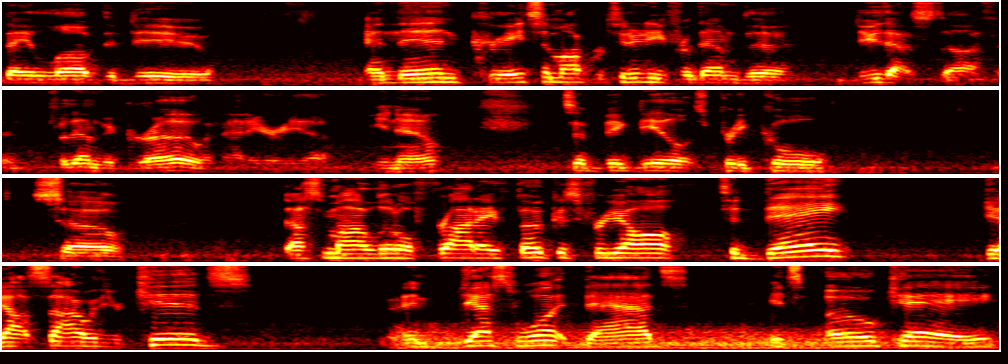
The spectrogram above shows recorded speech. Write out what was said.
they love to do and then create some opportunity for them to do that stuff and for them to grow in that area you know? It's a big deal. It's pretty cool. So that's my little friday focus for y'all today. Get outside with your kids. And guess what dads? It's okay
